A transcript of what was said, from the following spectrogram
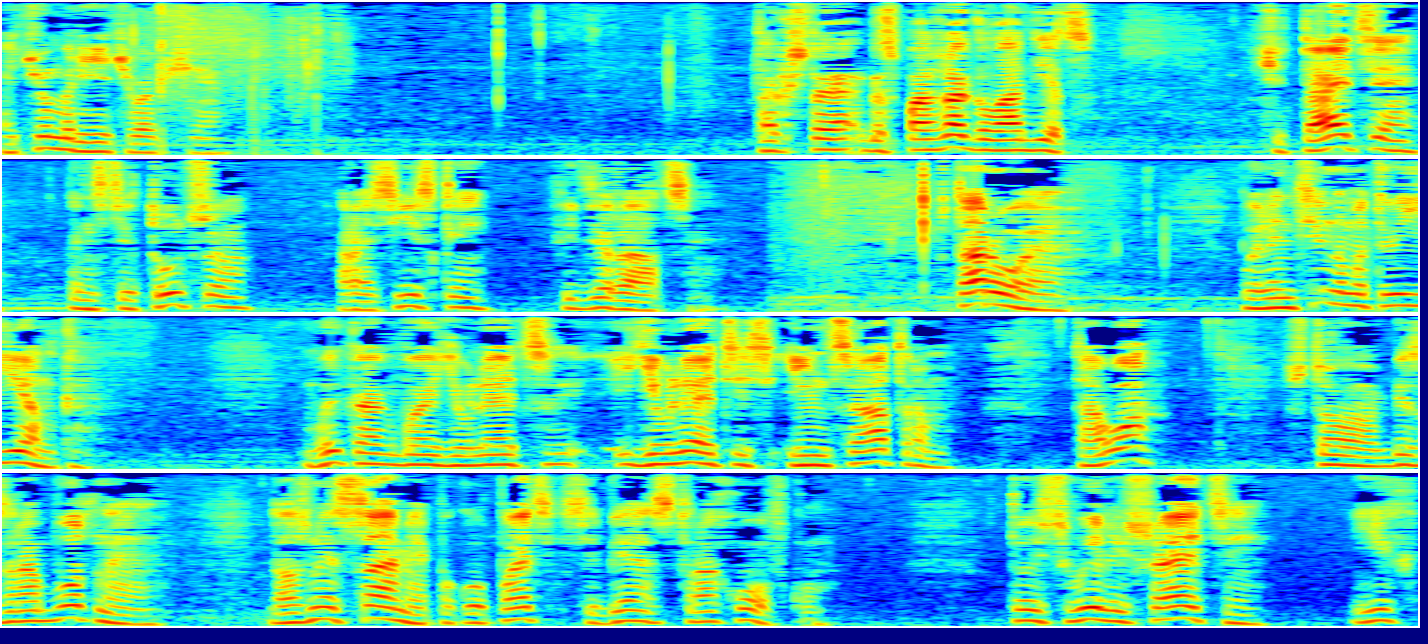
О чем речь вообще? Так что, госпожа Голодец, читайте Конституцию Российской Федерации. Второе. Валентина Матвиенко. Вы как бы являете, являетесь инициатором того, что безработные должны сами покупать себе страховку. То есть вы лишаете их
